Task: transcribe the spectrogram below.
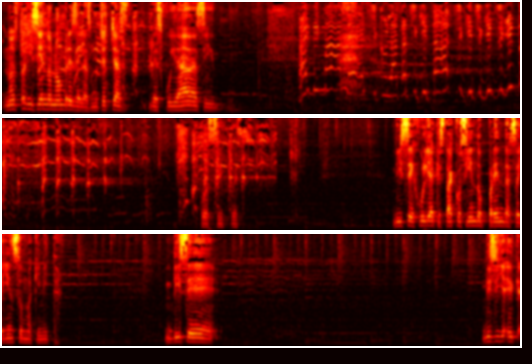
no estoy diciendo nombres de las muchachas descuidadas y pues pues Dice Julia que está cosiendo prendas ahí en su maquinita. Dice. Dice, eh, que-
